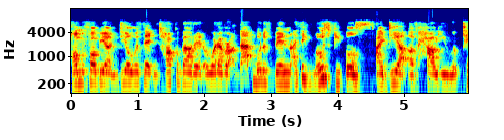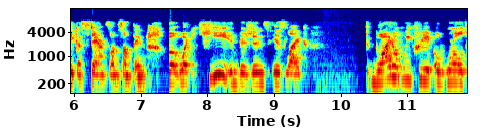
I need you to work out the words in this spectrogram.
homophobia and deal with it and talk about it or whatever. That would have been, I think, most people's idea of how you take a stance on something. But what he envisions is like why don't we create a world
